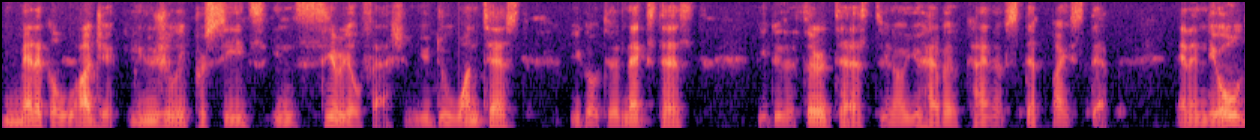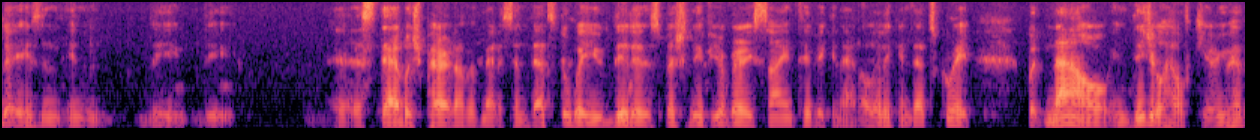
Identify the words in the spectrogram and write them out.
medical logic usually proceeds in serial fashion. You do one test, you go to the next test, you do the third test. You know, you have a kind of step by step. And in the old days, in, in the the established paradigm of medicine, that's the way you did it, especially if you're very scientific and analytic, and that's great. But now in digital healthcare, you have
